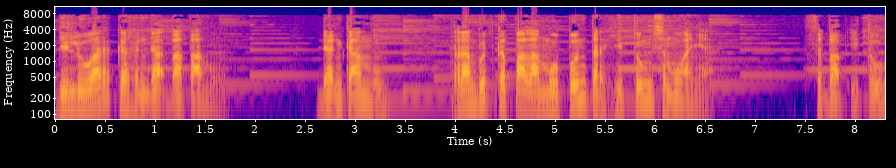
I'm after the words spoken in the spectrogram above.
di luar kehendak Bapamu. Dan kamu, rambut kepalamu pun terhitung semuanya. Sebab itu,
